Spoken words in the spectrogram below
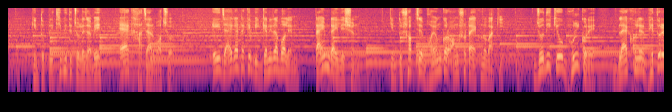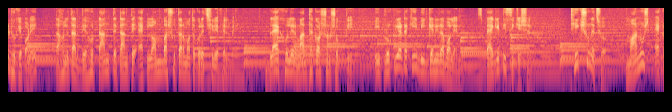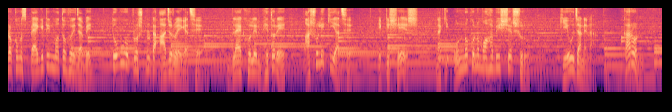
কিন্তু পৃথিবীতে চলে যাবে এক হাজার বছর। এই জায়গাটাকে বিজ্ঞানীরা বলেন টাইম ডাইলেশন কিন্তু সবচেয়ে ভয়ঙ্কর অংশটা এখনও বাকি। যদি কেউ ভুল করে ব্ল্যাক হোলের ভেতরে ঢুকে পড়ে, তাহলে তার দেহ টানতে টানতে এক লম্বা সুতার মতো করে ছিঁড়ে ফেলবে। ব্ল্যাক হোলের মাধ্যাকর্ষণ শক্তি, এই প্রক্রিয়াটাকেই বিজ্ঞানীরা বলেন স্প্যাগেটিসিকেশন ঠিক শুনেছ, মানুষ একরকম স্প্যাগেটির মতো হয়ে যাবে, তবুও প্রশ্নটা আজও রয়ে গেছে। ব্ল্যাক হোলের ভেতরে আসলে কি আছে? একটি শেষ নাকি অন্য কোনো মহাবিশ্বের শুরু? কেউ জানে না। কারণ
